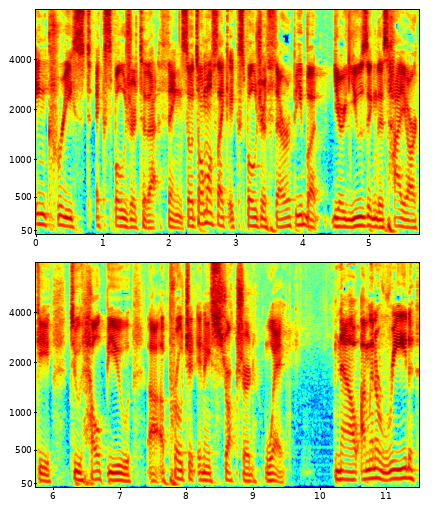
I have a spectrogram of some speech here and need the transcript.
increased exposure to that thing. So it's almost like exposure therapy, but you're using this hierarchy to help you uh, approach it in a structured way. Now, I'm going to read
